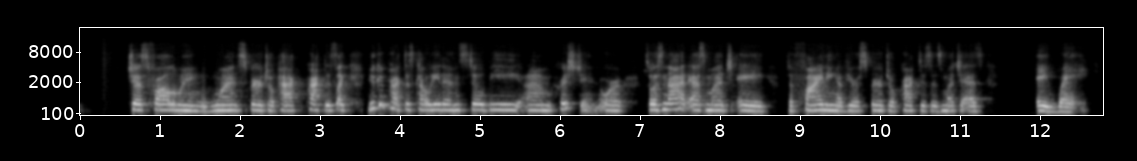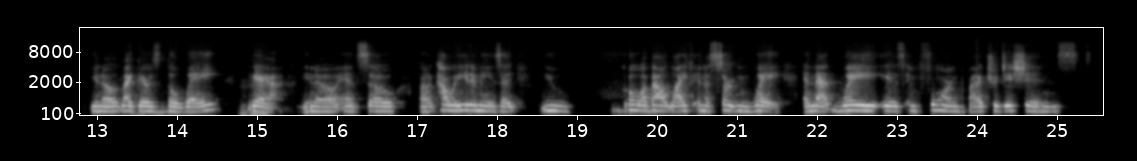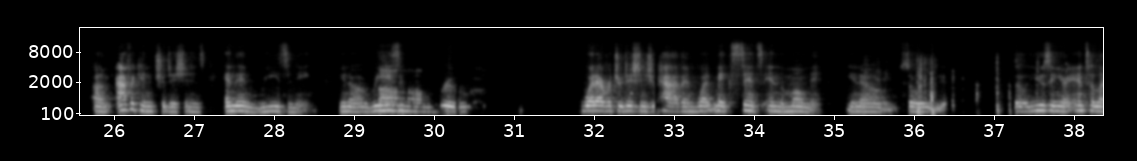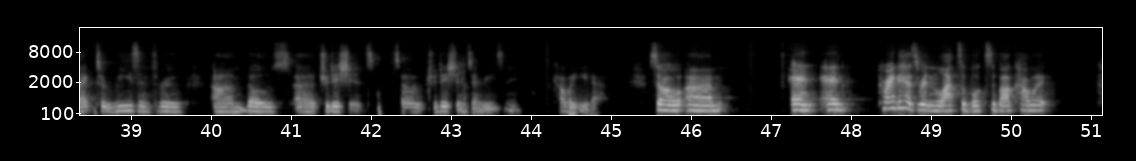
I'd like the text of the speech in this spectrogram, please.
just following one spiritual pac- practice, like you can practice kawaida and still be um, Christian, or so it's not as much a defining of your spiritual practice as much as a way. You know, like there's the way, mm-hmm. yeah. You know, and so uh, kawaida means that you go about life in a certain way and that way is informed by traditions um, african traditions and then reasoning you know reasoning um, through whatever traditions you have and what makes sense in the moment you know? So so using your intellect to reason through um, those uh, traditions. So traditions and reasoning. Kawaida. So um, and and Karenga has written lots of books about kawa,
